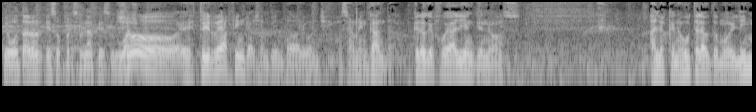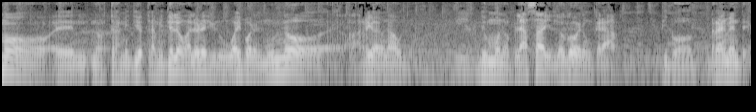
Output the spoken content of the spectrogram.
que votaron esos personajes uruguayos. Yo estoy re afín que hayan pintado al Gonchi. O sea, me encanta. Creo que fue alguien que nos. A los que nos gusta el automovilismo, eh, nos transmitió, transmitió los valores de Uruguay por el mundo eh, arriba de un auto. Bien. De un monoplaza y el loco era un crack. Tipo, realmente.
